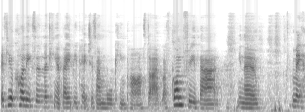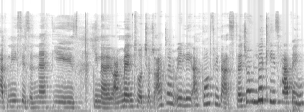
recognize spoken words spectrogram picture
if your colleagues are looking at baby pictures, I'm walking past. I've, I've gone through that, you know may have nieces and nephews, you know, I mentor children. I don't really, I've gone through that stage. Oh, look, he's having,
